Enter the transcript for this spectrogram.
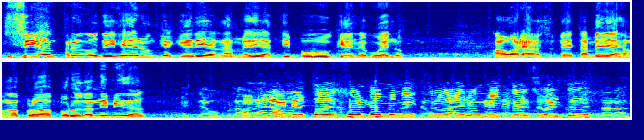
Siempre nos dijeron que querían las medidas tipo Bukele. Bueno, ahora estas medidas se van a aprobar por unanimidad. Este es un ¿Va plan a haber Bukele, aumento de sueldo, este ministro? plan ¿Va a haber Bukele aumento de sueldo?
